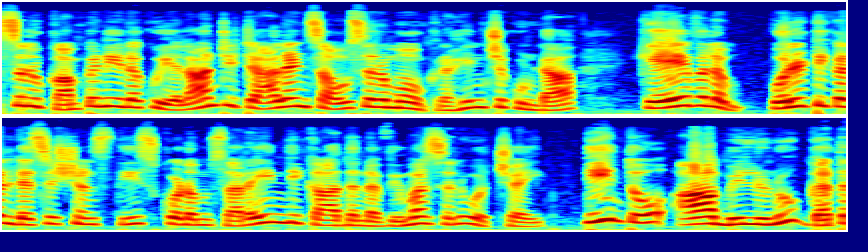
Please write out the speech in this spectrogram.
అసలు కంపెనీలకు ఎలాంటి టాలెంట్స్ అవసరమో గ్రహించకుండా కేవలం పొలిటికల్ డెసిషన్స్ తీసుకోవడం సరైంది కాదన్న విమర్శలు వచ్చాయి. దీంతో ఆ బిల్లును గత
